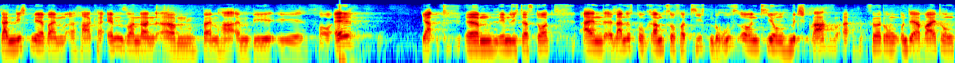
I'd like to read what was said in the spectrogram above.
dann nicht mehr beim HKM, sondern ähm, beim HMBEVL ja, ähm, nämlich dass dort ein Landesprogramm zur vertieften Berufsorientierung mit Sprachförderung und der Erweiterung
